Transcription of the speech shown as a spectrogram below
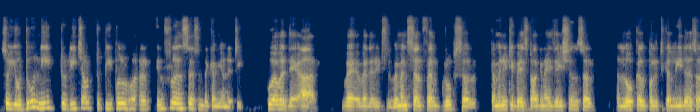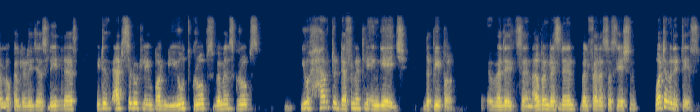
So you do need to reach out to people who are influencers in the community, whoever they are, whether it's women's self-help groups or community-based organizations or local political leaders or local religious leaders. It is absolutely important. Youth groups, women's groups, you have to definitely engage the people, whether it's an urban resident welfare association, whatever it is.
